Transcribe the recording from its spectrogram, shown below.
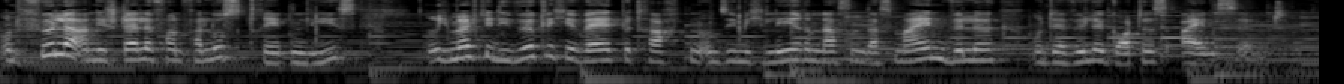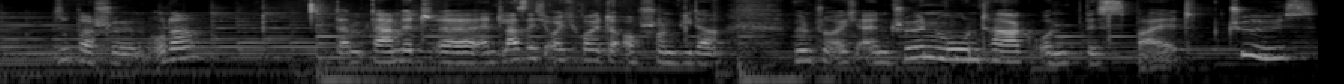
und Fülle an die Stelle von Verlust treten ließ. Ich möchte die wirkliche Welt betrachten und sie mich lehren lassen, dass mein Wille und der Wille Gottes eins sind. Superschön, oder? Damit äh, entlasse ich euch heute auch schon wieder. Wünsche euch einen schönen Montag und bis bald. Tschüss.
